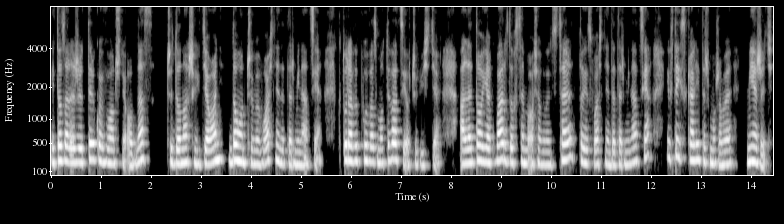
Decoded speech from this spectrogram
I to zależy tylko i wyłącznie od nas, czy do naszych działań dołączymy właśnie determinację, która wypływa z motywacji oczywiście, ale to, jak bardzo chcemy osiągnąć cel, to jest właśnie determinacja i w tej skali też możemy mierzyć.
